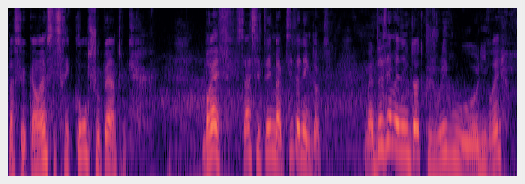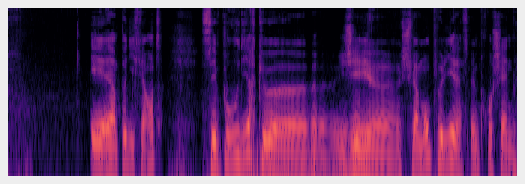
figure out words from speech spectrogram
parce que quand même, ce serait con de choper un truc. Bref, ça c'était ma petite anecdote. Ma deuxième anecdote que je voulais vous livrer est un peu différente. C'est pour vous dire que euh, j'ai, euh, je suis à Montpellier la semaine prochaine.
